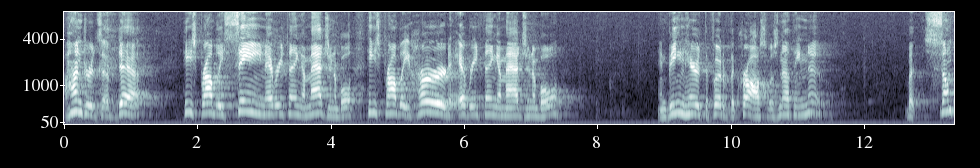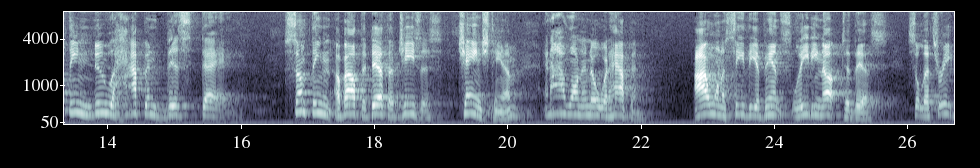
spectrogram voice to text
hundreds of deaths. He's probably seen everything imaginable. He's probably heard everything imaginable. And being here at the foot of the cross was nothing new. But something new happened this day. Something about the death of Jesus changed him, and I want to know what happened. I want to see the events leading up to this. So let's read.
